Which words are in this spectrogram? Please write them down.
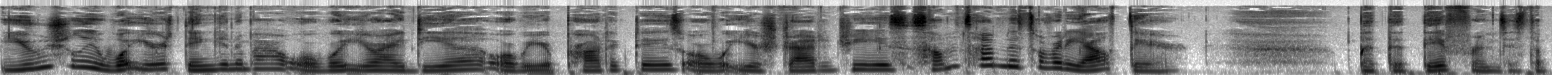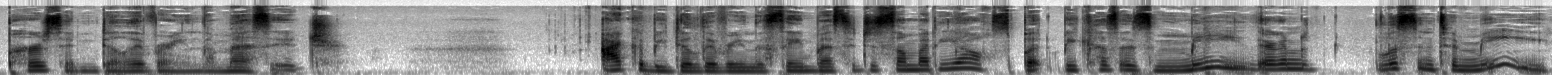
usually what you're thinking about or what your idea or what your product is or what your strategy is sometimes it's already out there but the difference is the person delivering the message i could be delivering the same message as somebody else but because it's me they're going to listen to me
